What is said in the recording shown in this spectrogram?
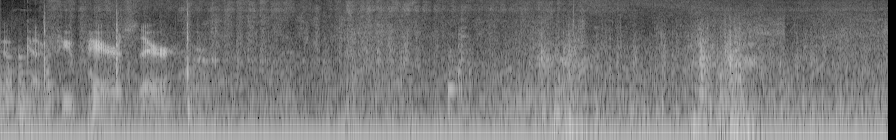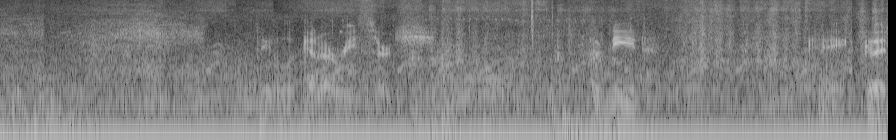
Got, got a few pairs there. Take a look at our research. I need. Okay, good.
